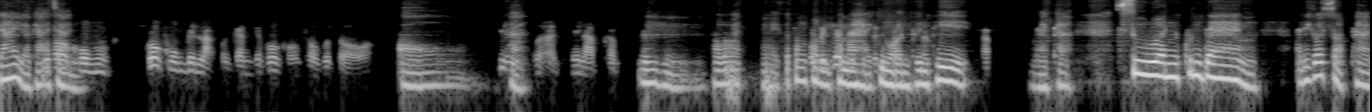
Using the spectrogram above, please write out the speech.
ได้เหรอคะอาก็จารย์คงก็คงเป็นหลักประกันเฉพาะของทกสอ๋อที่ค่ะอื่นก็อาจจะไม่รับครับ อืมเพราะว่ายังไงก็ต้องก็เป็นทำทำมาหากินบนพื้นที่ครับนะคะ ส่วนคุณแดง อันนี้ก็สอบถาม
